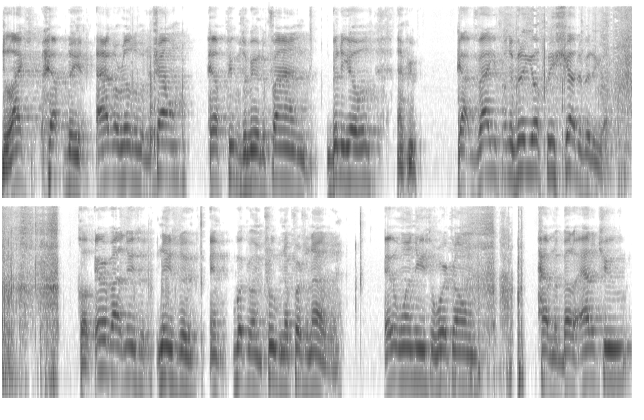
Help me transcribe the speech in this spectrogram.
The likes help the algorithm of the channel help people to be able to find videos. And if you got value from the video, please share the video. Because everybody needs to, needs to work on improving their personality. Everyone needs to work on having a better attitude.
